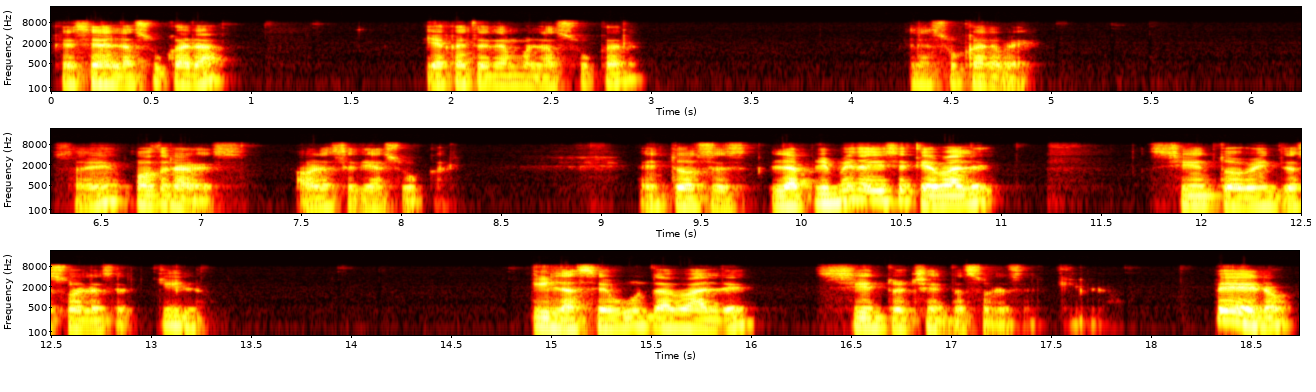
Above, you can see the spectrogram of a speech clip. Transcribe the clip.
que sea el azúcar A, y acá tenemos el azúcar, el azúcar B. ¿Está bien? Otra vez, ahora sería azúcar. Entonces, la primera dice que vale 120 soles el kilo. Y la segunda vale 180 soles el kilo. Pero,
